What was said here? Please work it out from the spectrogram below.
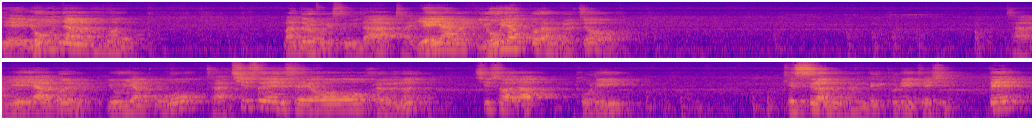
예, 요 문장을 한번 만들어 보겠습니다. 자, 예약을 요약보라 그러죠. 자, 예약을 요약고 자, 취소해 주세요. 그러면은 취소하다 돌이 게스라는 거는데 돌이 계실 때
